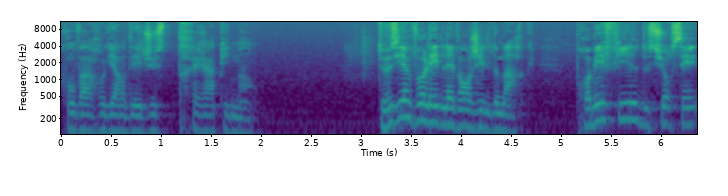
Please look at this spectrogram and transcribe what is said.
qu'on va regarder juste très rapidement. Deuxième volet de l'évangile de Marc, Premier fil sur ces,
